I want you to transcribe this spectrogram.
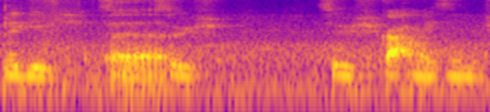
freguês, é... seus, seus karmazinhos.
